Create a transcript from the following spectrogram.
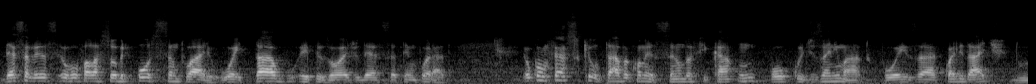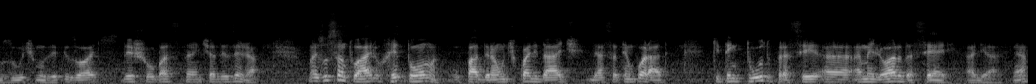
Dessa vez eu vou falar sobre O Santuário, o oitavo episódio dessa temporada. Eu confesso que eu estava começando a ficar um pouco desanimado, pois a qualidade dos últimos episódios deixou bastante a desejar. Mas o Santuário retoma o padrão de qualidade dessa temporada, que tem tudo para ser a, a, melhor da série, aliás. Né?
